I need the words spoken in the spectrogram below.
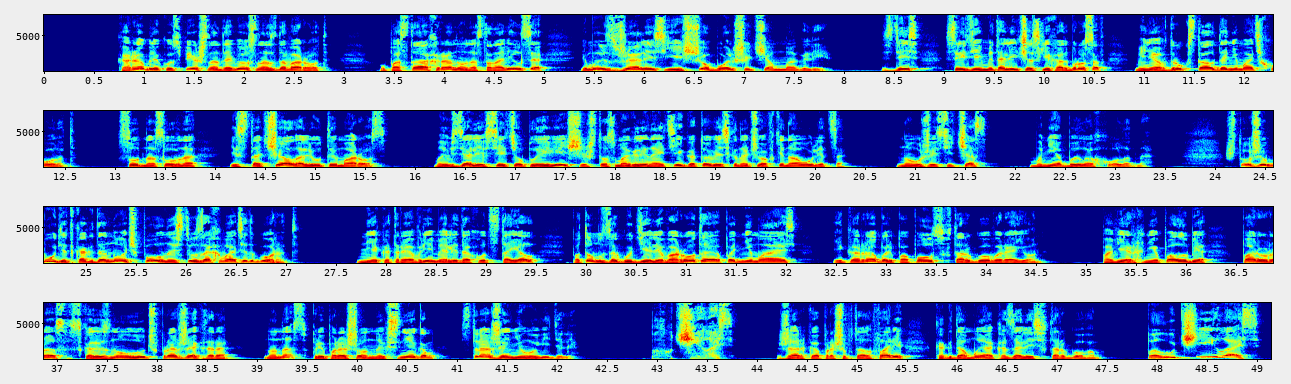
Кораблик успешно довез нас до ворот. У поста охраны он остановился, и мы сжались еще больше, чем могли. Здесь, среди металлических отбросов, меня вдруг стал донимать холод. Судно словно источало лютый мороз. Мы взяли все теплые вещи, что смогли найти, готовясь к ночевке на улице. Но уже сейчас мне было холодно. Что же будет, когда ночь полностью захватит город? Некоторое время ледоход стоял, потом загудели ворота, поднимаясь, и корабль пополз в торговый район. По верхней палубе пару раз скользнул луч прожектора, но нас, припорошенных снегом, стражи не увидели. «Получилось!» Жарко прошептал Фари, когда мы оказались в торговом. «Получилось!»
